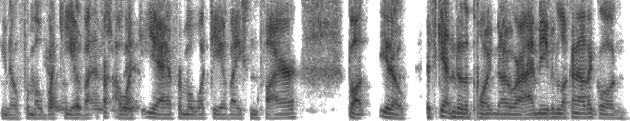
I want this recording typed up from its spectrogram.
you know, from a wiki of a wiki, yeah, from a wiki of ice and fire. But you know, it's getting to the point now where I'm even looking at it going,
